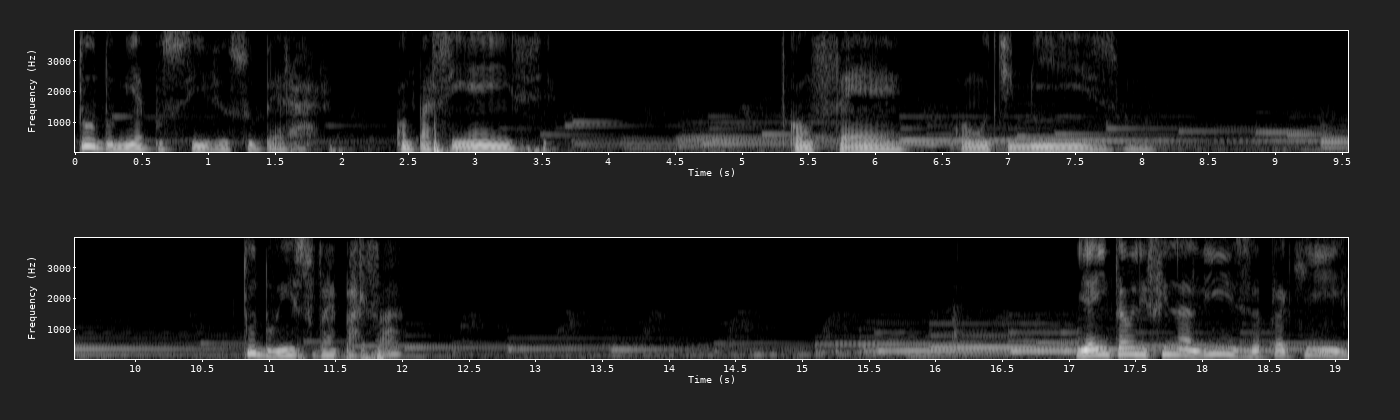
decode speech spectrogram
Tudo me é possível superar com paciência, com fé, com otimismo. Tudo isso vai passar. E aí então ele finaliza para que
